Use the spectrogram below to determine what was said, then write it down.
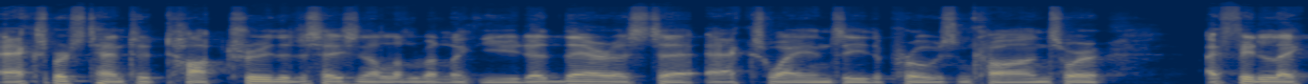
experts tend to talk through the decision a little bit like you did there as to X, Y, and Z, the pros and cons. Where I feel like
